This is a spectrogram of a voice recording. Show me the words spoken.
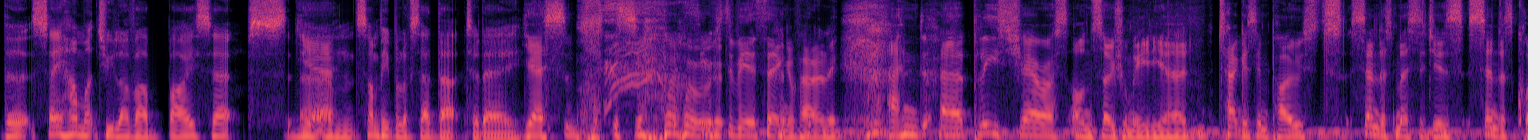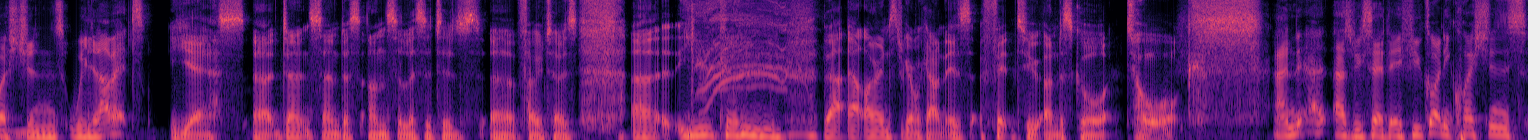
The, say how much you love our biceps. Yeah. Um, some people have said that today. Yes, seems to be a thing apparently. And uh, please share us on social media, tag us in posts, send us messages, send us questions. We love it. Yes, uh, don't send us unsolicited uh, photos. Uh, you can. that our Instagram account is fit to underscore talk. And uh, as we said, if you've got any questions,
